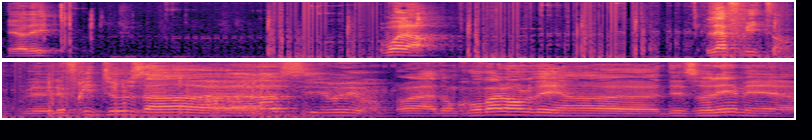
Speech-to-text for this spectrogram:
Regardez. Voilà. La frite, hein. le, le friteuse, hein. Ah euh, bah là, c'est. Oui, hein. voilà, donc on va l'enlever, hein. euh, désolé, mais euh,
